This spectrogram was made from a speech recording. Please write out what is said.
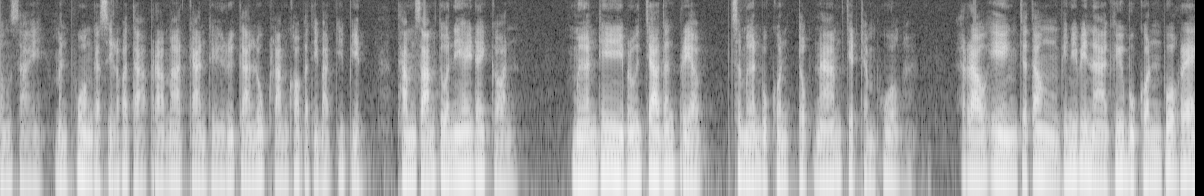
สงสัย มันพ่วงกับศิลปตะปรามาตการถือหรือการลูกคลำข้อปฏิบัติที่ผิดทำสามตัวนี้ให้ได้ก่อน เหมือนที่พระพุทธเจ้าท่านเปรียบเสมือนบุคคลตกน้ำเจ็ดจำพวก เราเองจะต้องพินิจพิจารณาคือบุคคลพวกแรก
